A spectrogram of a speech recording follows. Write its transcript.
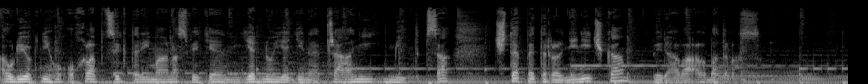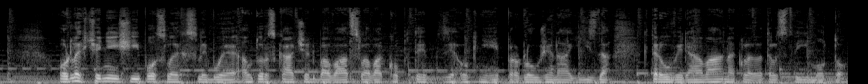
Audioknihu o chlapci, který má na světě jedno jediné přání, mít psa, čte Petr Lněnička, vydává Albatros. Odlehčenější poslech slibuje autorská četba Václava Kopty z jeho knihy Prodloužená jízda, kterou vydává nakladatelství Moto.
